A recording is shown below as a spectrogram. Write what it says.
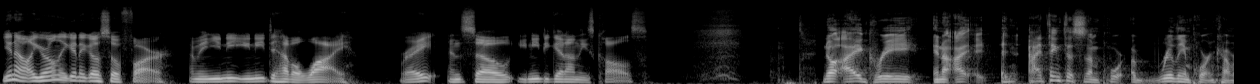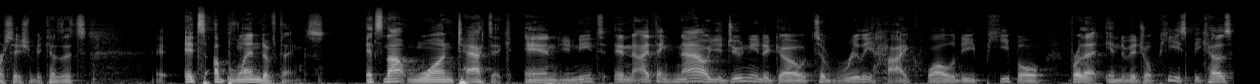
you know you're only going to go so far I mean, you need you need to have a why, right? And so you need to get on these calls. No, I agree, and I and I think this is important, a really important conversation because it's it's a blend of things. It's not one tactic, and you need to, and I think now you do need to go to really high quality people for that individual piece because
